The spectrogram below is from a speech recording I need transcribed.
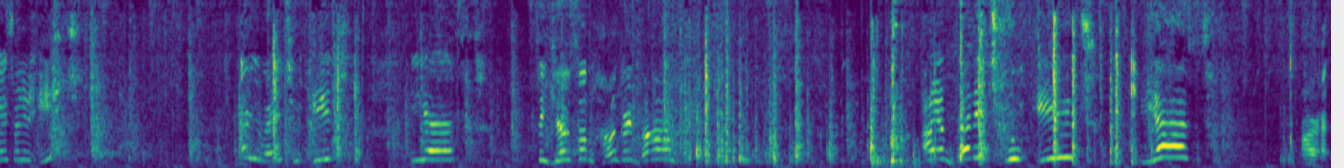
Guys ready to eat? Are you ready to eat? Yes. Say yes, I'm hungry, Mom. I am ready to eat. Yes. All right.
